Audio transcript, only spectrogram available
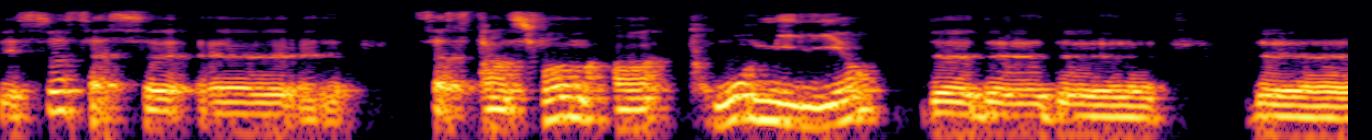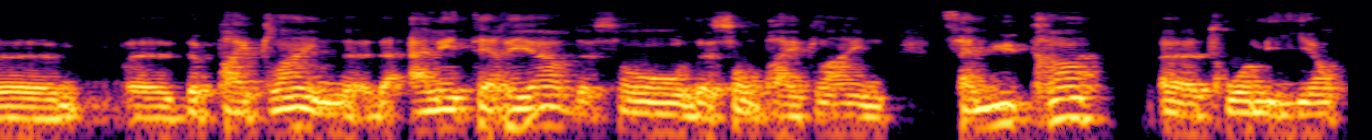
et ça, ça se, euh, ça se transforme en 3 millions de, de, de de, de pipeline à l'intérieur de son de son pipeline. Ça lui prend 3 euh, millions.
